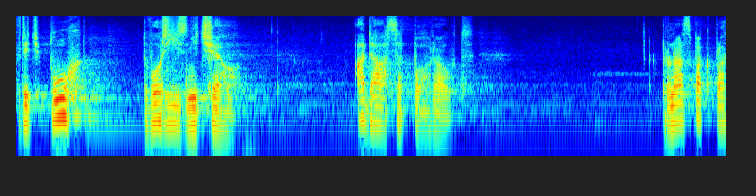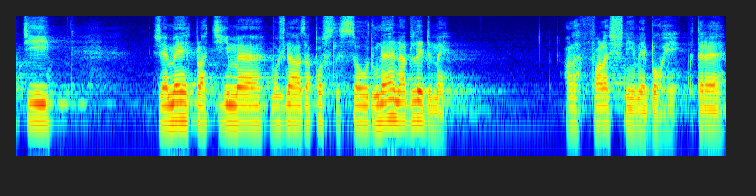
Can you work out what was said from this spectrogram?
Vždyť Bůh tvoří z ničeho a dá se pohnout. Pro nás pak platí, že my platíme možná za posly soudu ne nad lidmi, ale falešnými bohy, které,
